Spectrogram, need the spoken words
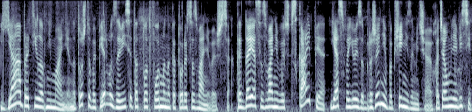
Я обратила внимание на то, что, во-первых, зависит от платформы, на которой созваниваешься. Когда я созваниваюсь в скайпе, я свое изображение вообще не замечаю. Хотя у меня висит...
